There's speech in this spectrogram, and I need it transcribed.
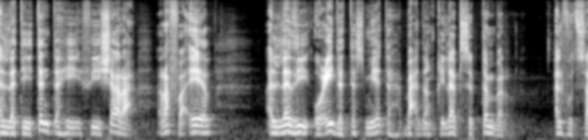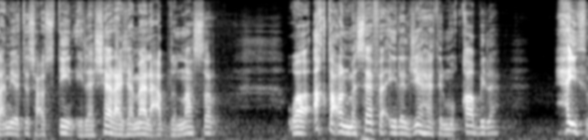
التي تنتهي في شارع رافائيل الذي أعيدت تسميته بعد انقلاب سبتمبر 1969 إلى شارع جمال عبد الناصر وأقطع المسافة إلى الجهة المقابلة حيث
